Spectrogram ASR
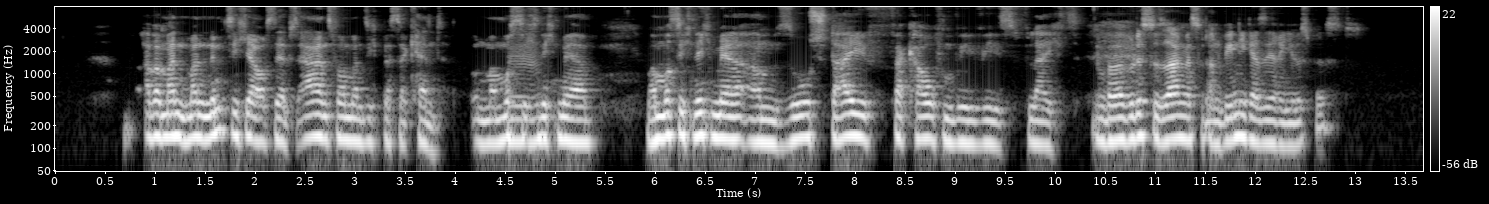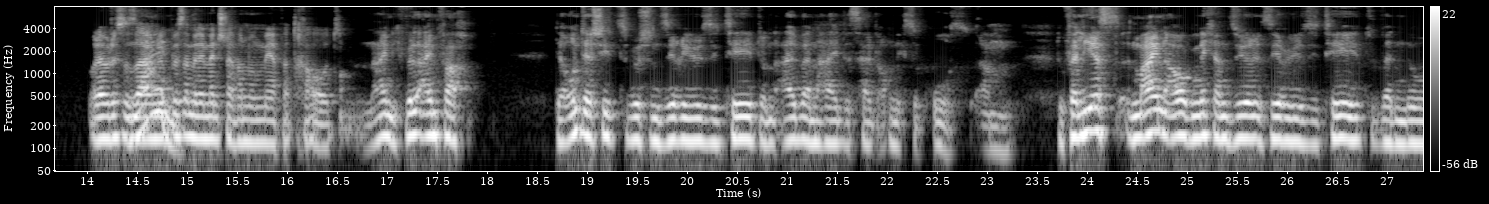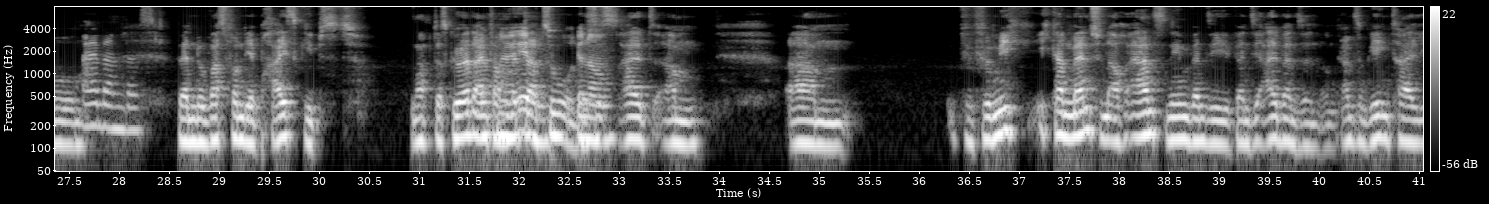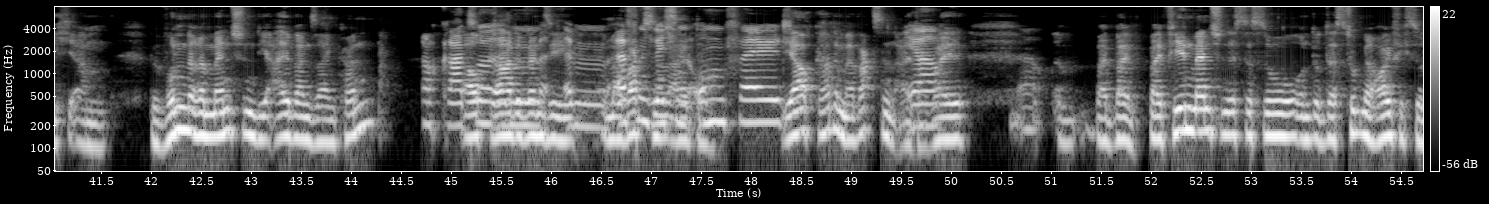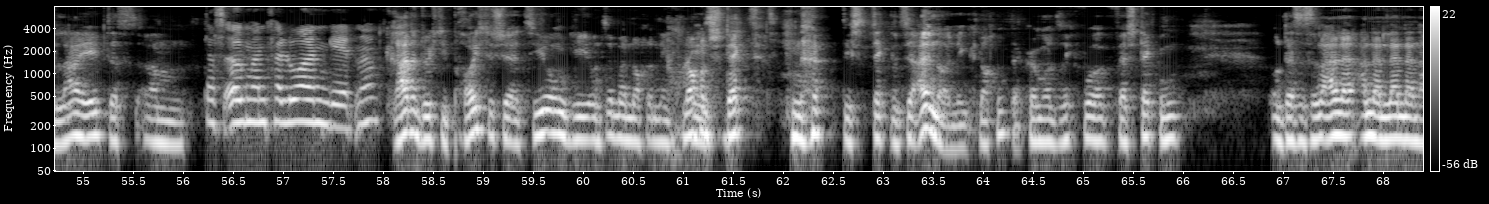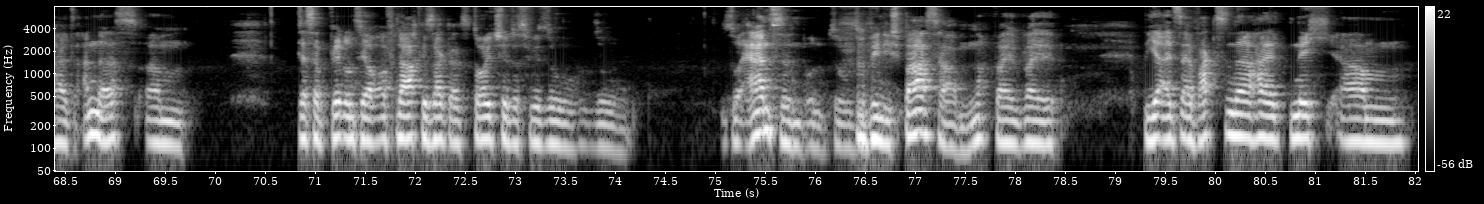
aber man man nimmt sich ja auch selbst ernst weil man sich besser kennt und man muss Mhm. sich nicht mehr man muss sich nicht mehr ähm, so steif verkaufen wie wie es vielleicht Aber würdest du sagen, dass du dann weniger seriös bist? Oder würdest du sagen, Nein. du bist mit den Menschen einfach nur mehr vertraut? Nein, ich will einfach, der Unterschied zwischen Seriosität und Albernheit ist halt auch nicht so groß. Ähm, du verlierst in meinen Augen nicht an Ser Seriosität, wenn du, Albern bist. wenn du was von dir preisgibst. Na, das gehört einfach Ja, mit eben, dazu. Und genau. das ist halt, ähm, ähm, für, für mich, ich kann Menschen auch ernst nehmen, wenn sie, wenn sie albern sind. Und ganz im Gegenteil, ich ähm, bewundere Menschen, die albern sein können. Auch gerade Auch so gerade, im, wenn sie im, im öffentlichen Umfeld. Ja, auch gerade im Erwachsenenalter, Ja. weil Ja. äh, bei, bei, bei vielen Menschen ist es so, und, und das tut mir häufig so leid, dass ähm, Das irgendwann verloren geht, ne? gerade durch die preußische Erziehung, die uns immer noch in den Knochen Preuß. steckt, die steckt uns ja allen noch in den Knochen, da können wir uns nicht vor verstecken. Und das ist in allen anderen Ländern halt anders. Ähm, deshalb wird uns ja auch oft nachgesagt als Deutsche, dass wir so, so, so ernst sind und so, so wenig Spaß haben, ne? weil, weil wir als Erwachsene halt nicht, ähm,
